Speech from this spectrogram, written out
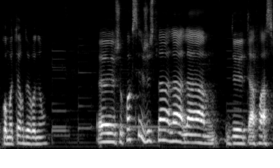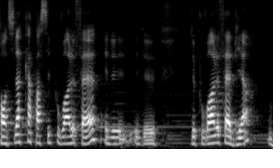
promoteur de renom? Euh, je crois que c'est juste là, là, là d'avoir senti la capacité de pouvoir le faire et de, de, de pouvoir le faire bien. Mhm.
